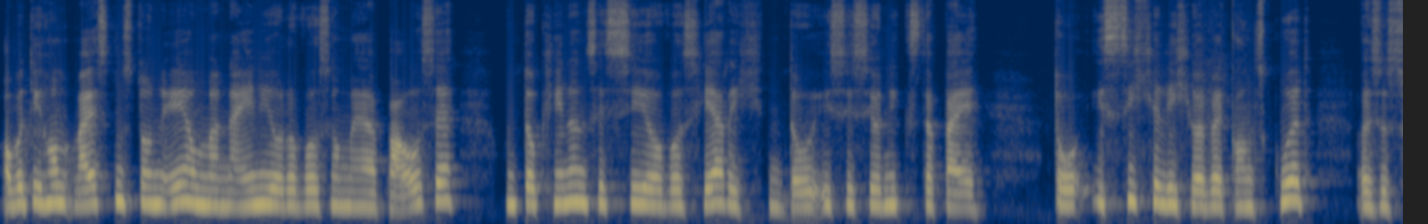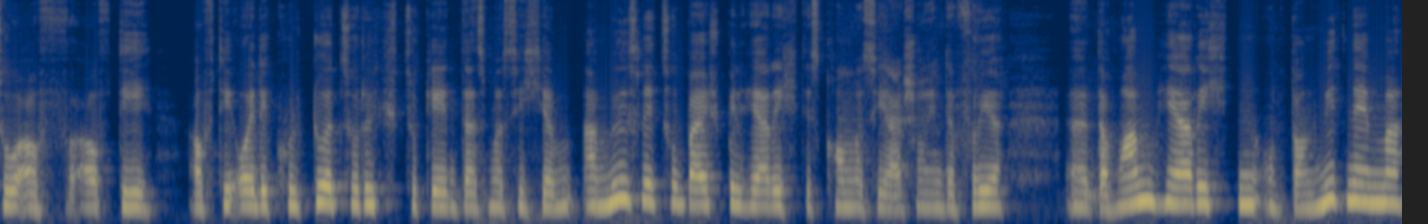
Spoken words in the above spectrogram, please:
Aber die haben meistens dann eh um eine oder was einmal eine Pause. Und da können sie sich ja was herrichten. Da ist es ja nichts dabei. Da ist sicherlich aber ganz gut, also so auf, auf die auf die alte Kultur zurückzugehen, dass man sich ein Müsli zum Beispiel herrichtet. Das kann man sich auch schon in der Früh äh, daheim herrichten und dann mitnehmen.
